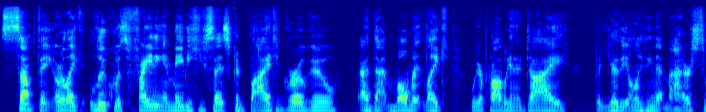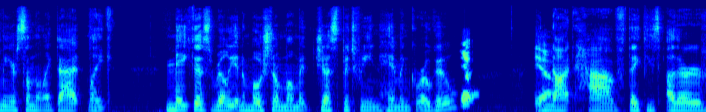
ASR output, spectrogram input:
something or like luke was fighting and maybe he says goodbye to grogu at that moment like we're probably gonna die but you're the only thing that matters to me or something like that like make this really an emotional moment just between him and grogu Yep. Yeah. and not have like these other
